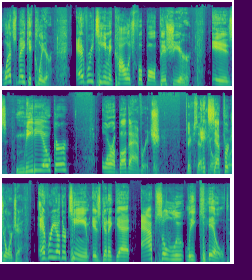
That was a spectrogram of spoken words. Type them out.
Let's make it clear: every team in college football this year is mediocre or above average. except except for Georgia. Every other team is going to get absolutely killed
